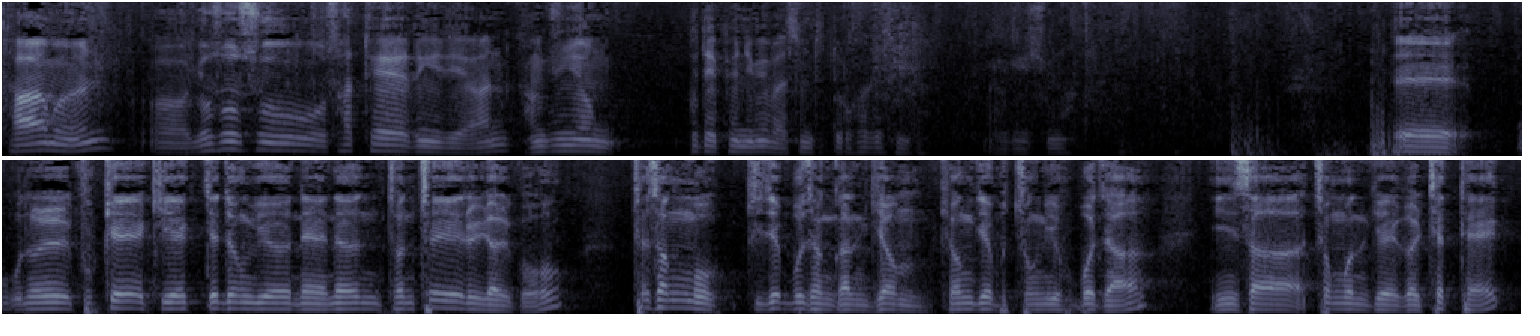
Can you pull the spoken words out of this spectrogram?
다음은 어, 요소수 사태 등에 대한 강준영 부대표님의 말씀 듣도록 하겠습니다. 여기 계시구나. 네, 오늘 국회 기획재정위원회는 전체회의를 열고 최상목 기재부 장관 겸 경제부총리 후보자 인사청문 계획을 채택,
